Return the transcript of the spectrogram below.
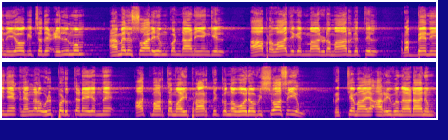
നിയോഗിച്ചത് എൽമും അമലു സ്വാലിഹും കൊണ്ടാണ് എങ്കിൽ ആ പ്രവാചകന്മാരുടെ മാർഗത്തിൽ റബ്ബെ നീ ഞങ്ങളെ ഉൾപ്പെടുത്തണേ എന്ന് ആത്മാർത്ഥമായി പ്രാർത്ഥിക്കുന്ന ഓരോ വിശ്വാസിയും കൃത്യമായ അറിവ് നേടാനും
